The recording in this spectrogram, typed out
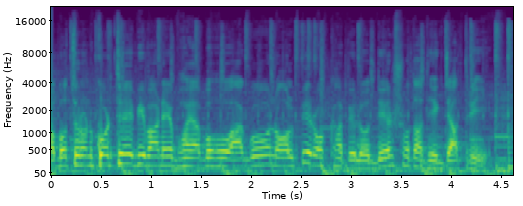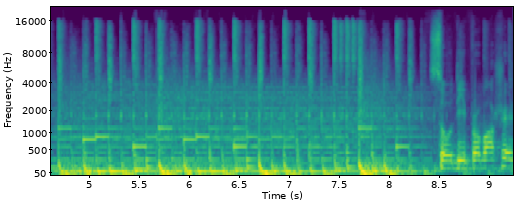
অবতরণ করতে বিমানে ভয়াবহ আগুন, অল্পে রক্ষা পেল দেড় শতাধিক যাত্রী। সৌদি প্রবাসের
